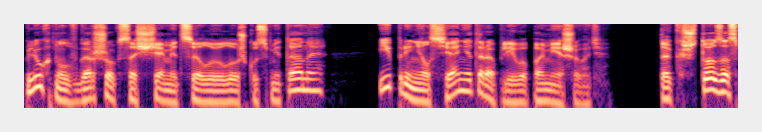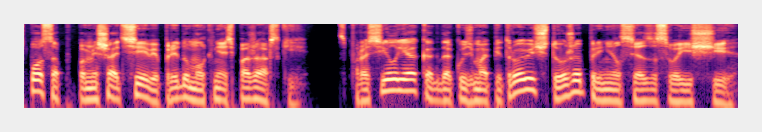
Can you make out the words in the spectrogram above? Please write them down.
Плюхнул в горшок со щами целую ложку сметаны и принялся неторопливо помешивать. «Так что за способ помешать Севе придумал князь Пожарский?» — спросил я, когда Кузьма Петрович тоже принялся за свои щи.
